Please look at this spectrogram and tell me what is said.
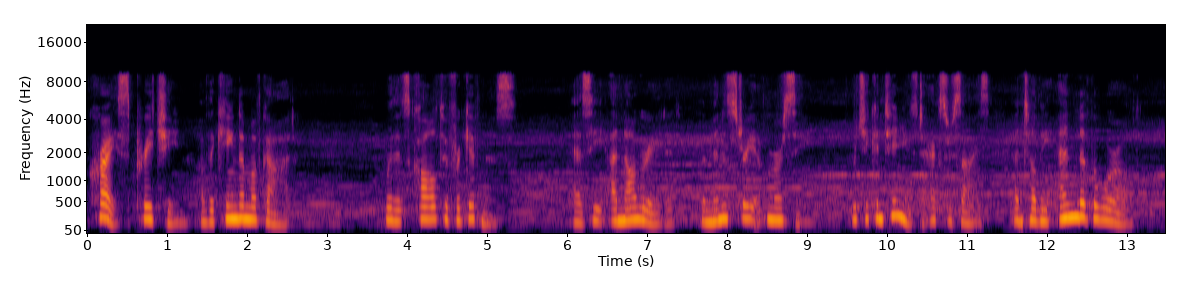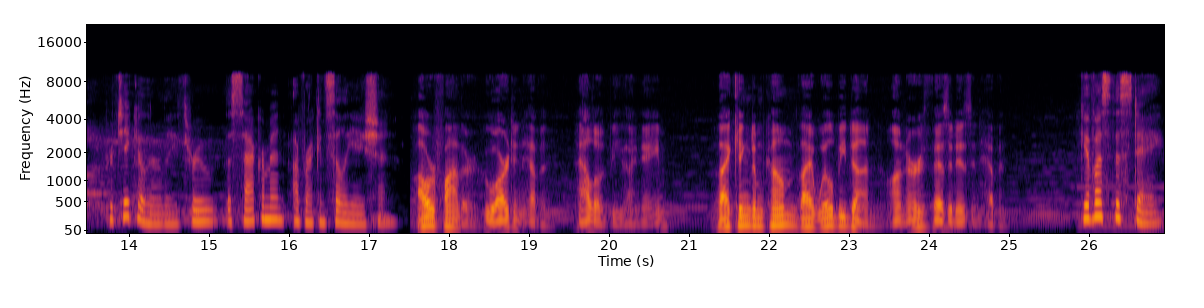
Christ's preaching of the kingdom of God with its call to forgiveness as he inaugurated the ministry of mercy, which he continues to exercise until the end of the world, particularly through the sacrament of reconciliation. Our Father, who art in heaven, hallowed be thy name. Thy kingdom come, thy will be done, on earth as it is in heaven. Give us this day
